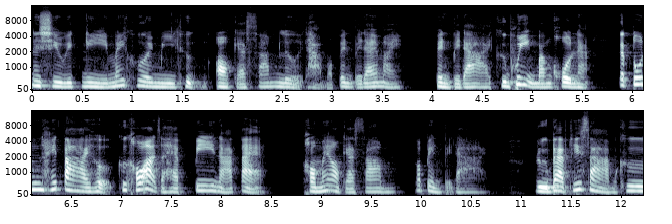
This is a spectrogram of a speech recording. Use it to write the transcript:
ในชีวิตนี้ไม่เคยมีถึง Orgasm เลยถามว่าเป็นไปได้ไหม เป็นไปได้ คือผู้หญิงบางคนน่ะกระตุ้นให้ตายเหอะ คือเขาอาจจะแฮปปี้นะ แต่เขาไม่ Orgasm ก็เป็นไปได้ หรือแบบที่3คือ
